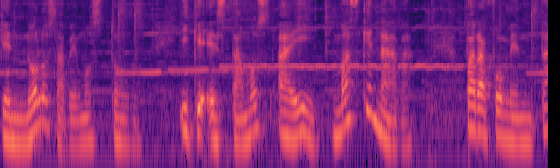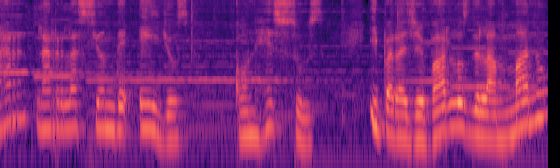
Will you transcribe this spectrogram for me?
que no lo sabemos todo y que estamos ahí más que nada para fomentar la relación de ellos con Jesús y para llevarlos de la mano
